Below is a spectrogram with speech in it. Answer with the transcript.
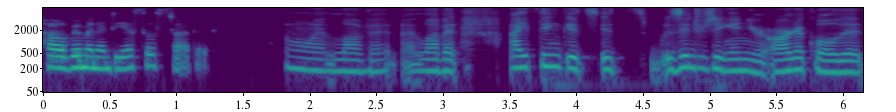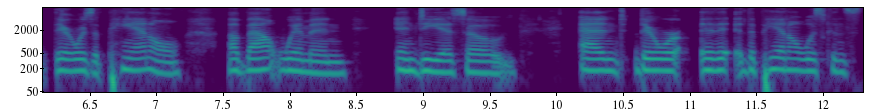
how Women in DSO started. Oh, I love it. I love it. I think it's it was interesting in your article that there was a panel about women in DSO and there were eh, the panel was cons-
